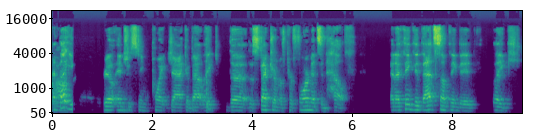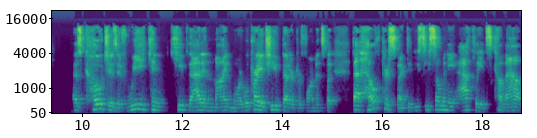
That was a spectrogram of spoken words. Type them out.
I thought you a real interesting point, Jack, about like the the spectrum of performance and health, and I think that that's something that like as coaches, if we can keep that in mind more, we'll probably achieve better performance. But that health perspective, you see so many athletes come out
